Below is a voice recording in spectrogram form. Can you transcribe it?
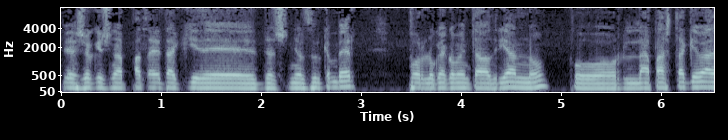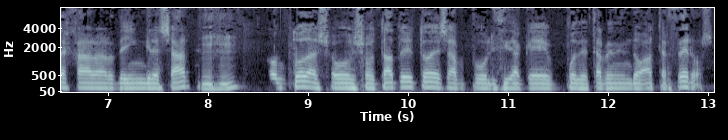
pienso que es una pataleta aquí de- del señor Zuckerberg, por lo que ha comentado Adrián, ¿no? Por la pasta que va a dejar de ingresar. Con todos esos, datos y toda esa publicidad que puede estar vendiendo a terceros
